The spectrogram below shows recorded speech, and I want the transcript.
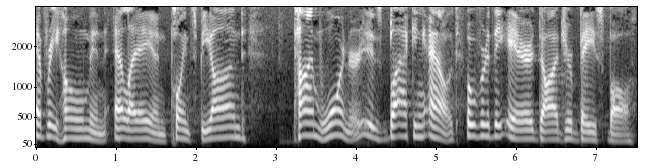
every home in LA and points beyond, Time Warner is blacking out over the air Dodger baseball.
